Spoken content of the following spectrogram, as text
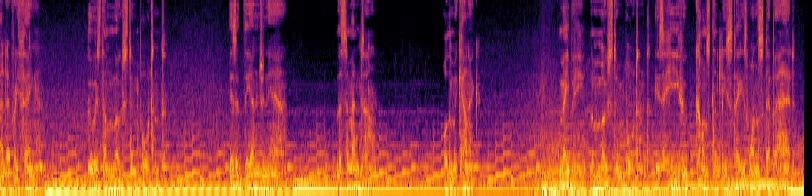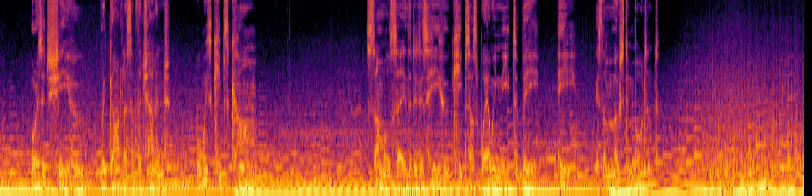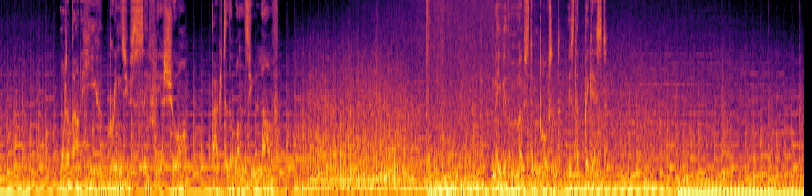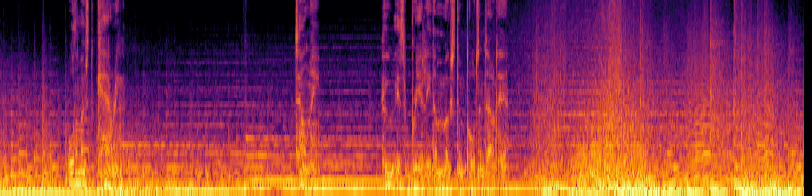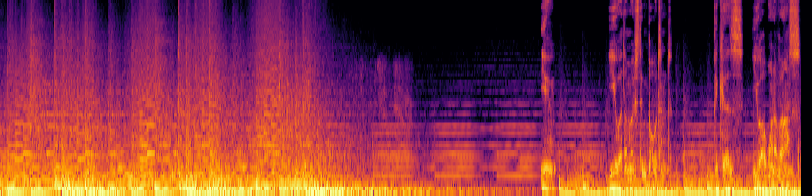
and everything, who is the most important? Is it the engineer, the cementer, or the mechanic? Maybe the most important is he who constantly stays one step ahead. Or is it she who, regardless of the challenge, always keeps calm? Some will say that it is he who keeps us where we need to be. He is the most important. Safely ashore, back to the ones you love? Maybe the most important is the biggest. Or the most caring. Tell me, who is really the most important out here? You. You are the most important. Because you are one of us.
